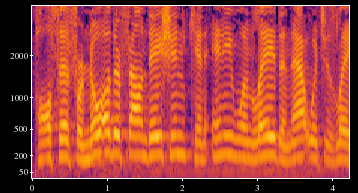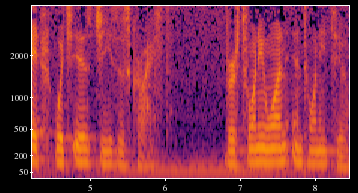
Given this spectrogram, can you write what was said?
Paul said, For no other foundation can anyone lay than that which is laid, which is Jesus Christ. Verse 21 and 22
